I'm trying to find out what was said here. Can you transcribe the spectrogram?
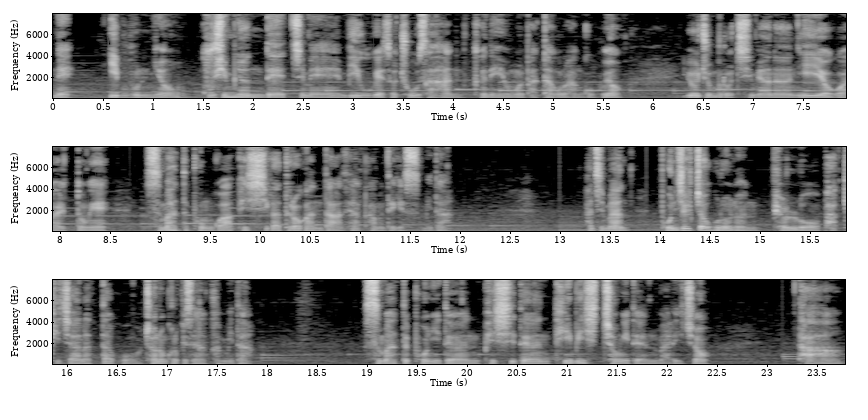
네, 이 부분은요, 90년대쯤에 미국에서 조사한 그 내용을 바탕으로 한 거고요. 요즘으로 치면은 이 여가 활동에 스마트폰과 PC가 들어간다 생각하면 되겠습니다. 하지만 본질적으로는 별로 바뀌지 않았다고 저는 그렇게 생각합니다. 스마트폰이든 PC든 TV 시청이든 말이죠. 다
